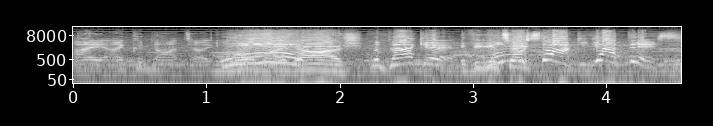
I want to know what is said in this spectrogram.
I, I could not tell you. Oh my gosh. The back air. If you can One more stock, you got this.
